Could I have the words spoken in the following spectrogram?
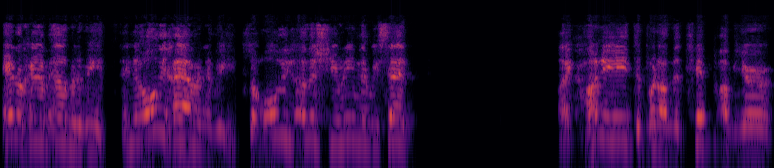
then you're only chayav a nevit. So all these other shiurim that we said, like honey to put on the tip of your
